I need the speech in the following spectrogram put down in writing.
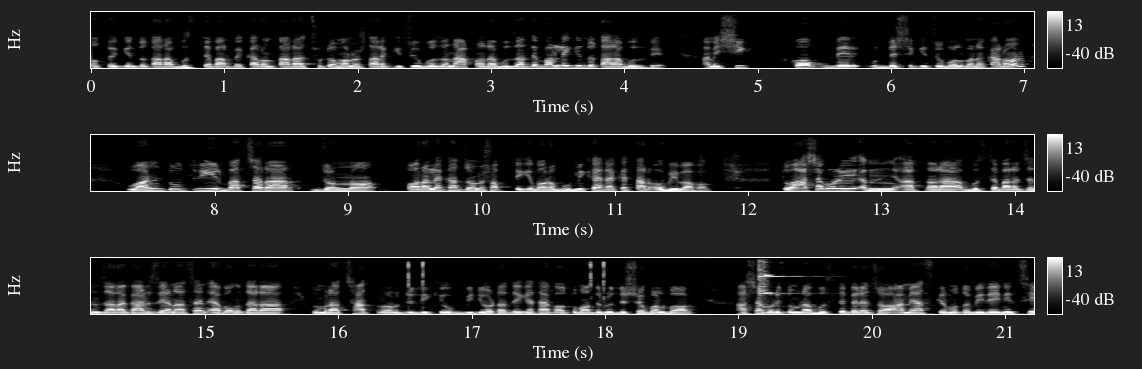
ততই কিন্তু তারা বুঝতে পারবে। কারণ তারা ছোট মানুষ, তারা কিছুই বোঝে না, আপনারা বুঝাতে পারলে কিন্তু তারা বুঝবে। আমি শিক্ষকদের উদ্দেশ্যে কিছু বলব না। কারণ ওয়ান টু থ্রির বাচ্চারার জন্য, পড়ালেখার জন্য সব থেকে বড় ভূমিকা রাখে তার অভিভাবক। তো আশা করি আপনারা বুঝতে পারছেন যারা গার্জিয়ান আছেন এবং যারা তোমরা ছাত্র, যদি কেউ ভিডিওটা দেখে থাকো, তোমাদের উদ্দেশ্যে বলব, আশা করি তোমরা বুঝতে পেরেছ, আমি আজকের মতো বিদায় নিচ্ছি।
